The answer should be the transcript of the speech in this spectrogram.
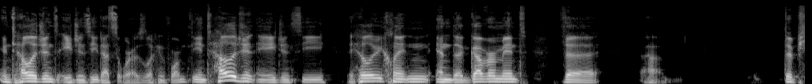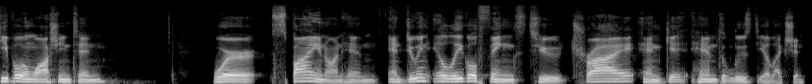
intelligence agency that's the word i was looking for the intelligence agency the hillary clinton and the government the uh, the people in washington were spying on him and doing illegal things to try and get him to lose the election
